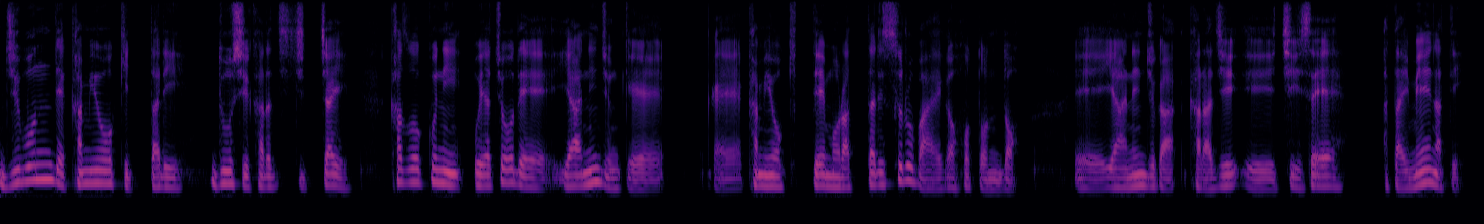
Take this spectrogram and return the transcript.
自分で髪を切ったりどうしからちっちゃい家族に親町でや人順系、えー、髪を切ってもらったりする場合がほとんど、えー、や人数がからじ、えー、小さい値めなて。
